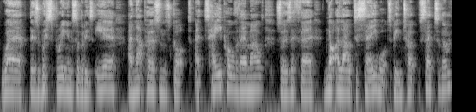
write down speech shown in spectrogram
where there's whispering in somebody's ear and that person's got a tape over their mouth so as if they're not allowed to say what's being t- said to them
